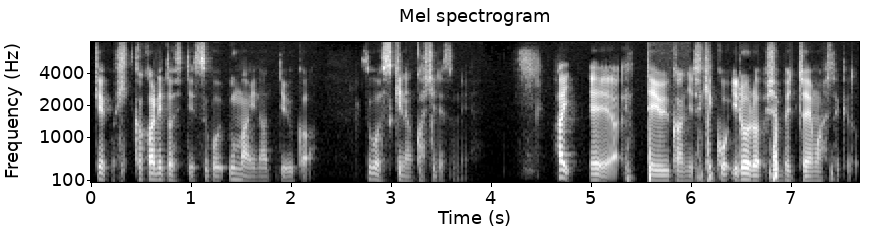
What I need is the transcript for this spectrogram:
結構引っかかりとしてすごいうまいなっていうか、すごい好きな歌詞ですね。はい、えー、っていう感じです。結構いろいろ喋っちゃいましたけど、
